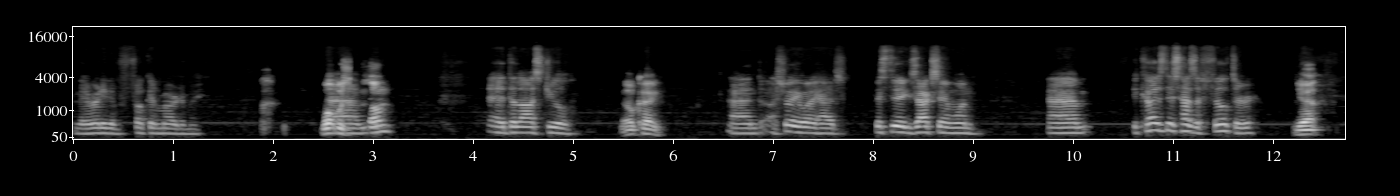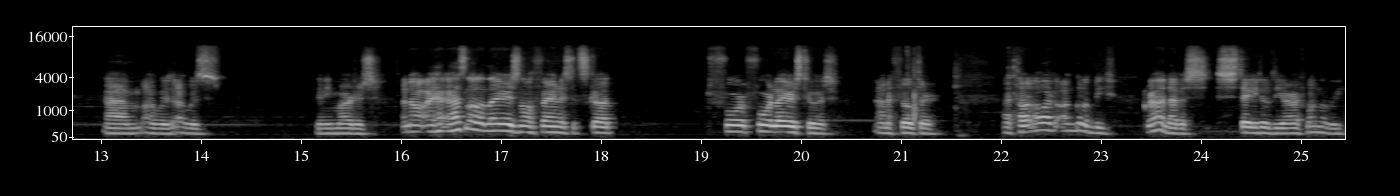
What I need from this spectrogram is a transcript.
and they're ready to fucking murder me. What was Um, it on? Uh, the last duel, Okay. and I'll show you what I had. This is the exact same one. Um, because this has a filter, Yeah. Um, I was I was nearly murdered. I know it has a lot of layers. In all fairness, it's got four four layers to it and a filter. I thought, oh, I'm gonna be grand. I have a state of the art one. I'll be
